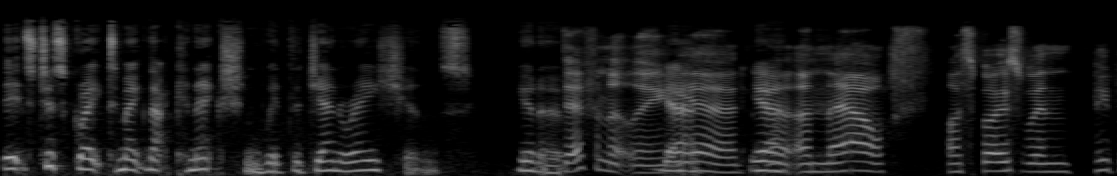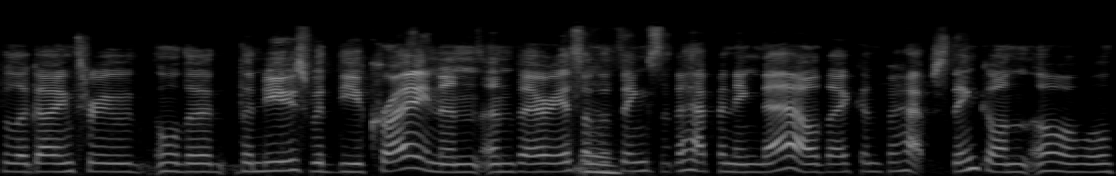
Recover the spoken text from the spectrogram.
it's just great to make that connection with the generations. You know, definitely Yeah, yeah yeah. And now i suppose when people are going through all the the news with the ukraine and and various other Mm. things that are happening now they can perhaps think on oh well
